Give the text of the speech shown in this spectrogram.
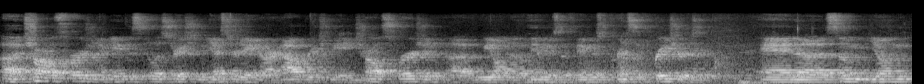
Uh, Charles Spurgeon, I gave this illustration yesterday in our outreach meeting. Charles Spurgeon, uh, we all know him, he was a famous prince of preachers. And uh, some young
